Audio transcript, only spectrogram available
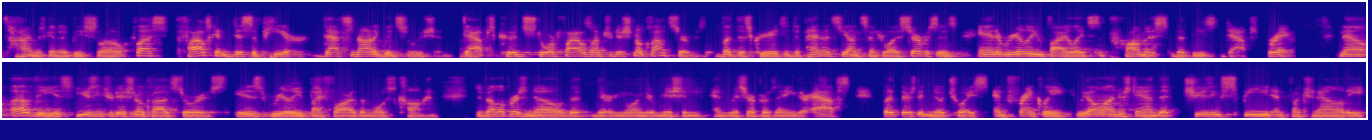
time is going to be slow. Plus, files can disappear. That's not a good solution. dApps could store files on traditional cloud services, but this creates a dependency on centralized services, and it really violates the promise that these dApps bring. Now, of these, using traditional cloud storage is really by far the most common. Developers know that they're ignoring their mission and misrepresenting their apps, but there's been no choice. And frankly, we all understand that choosing speed and functionality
